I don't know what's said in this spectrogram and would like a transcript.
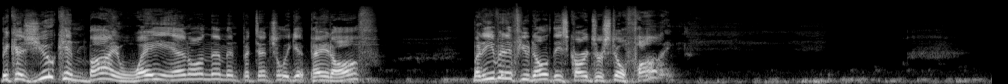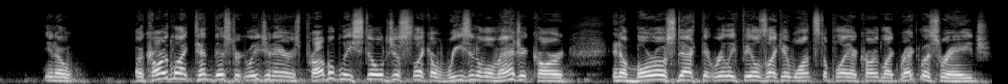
because you can buy way in on them and potentially get paid off. But even if you don't, these cards are still fine. You know, a card like 10th District Legionnaire is probably still just like a reasonable magic card in a Boros deck that really feels like it wants to play a card like Reckless Rage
